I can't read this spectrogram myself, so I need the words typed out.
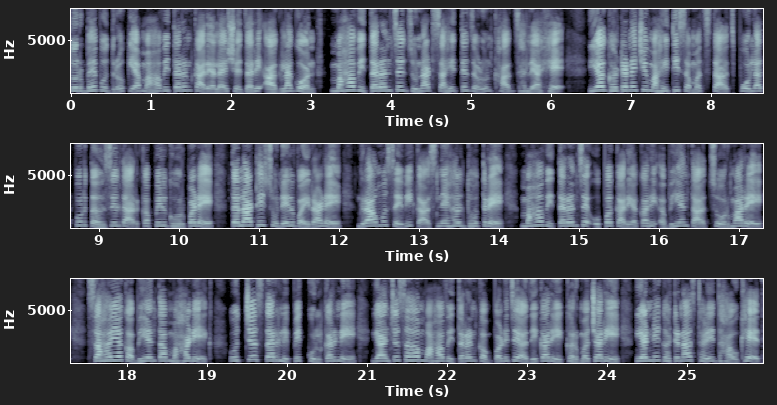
तुर्भे बुद्रुक या महावितरण कार्यालया शेजारी आग लागून महावितरणचे जुनाट साहित्य जळून खाक झाले आहे. या घटनेची माहिती समजताच पोलादपूर तहसीलदार कपिल घोरपडे तलाठी सुनील वैराडे ग्रामसेविका स्नेहल धोत्रे महावितरणचे उपकार्यकारी अभियंता चोरमारे सहाय्यक अभियंता महाडिक उच्चस्तर लिपिक कुलकर्णी यांच्यासह महावितरण कंपनीचे अधिकारी कर्मचारी यांनी घटनास्थळी धाव घेत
